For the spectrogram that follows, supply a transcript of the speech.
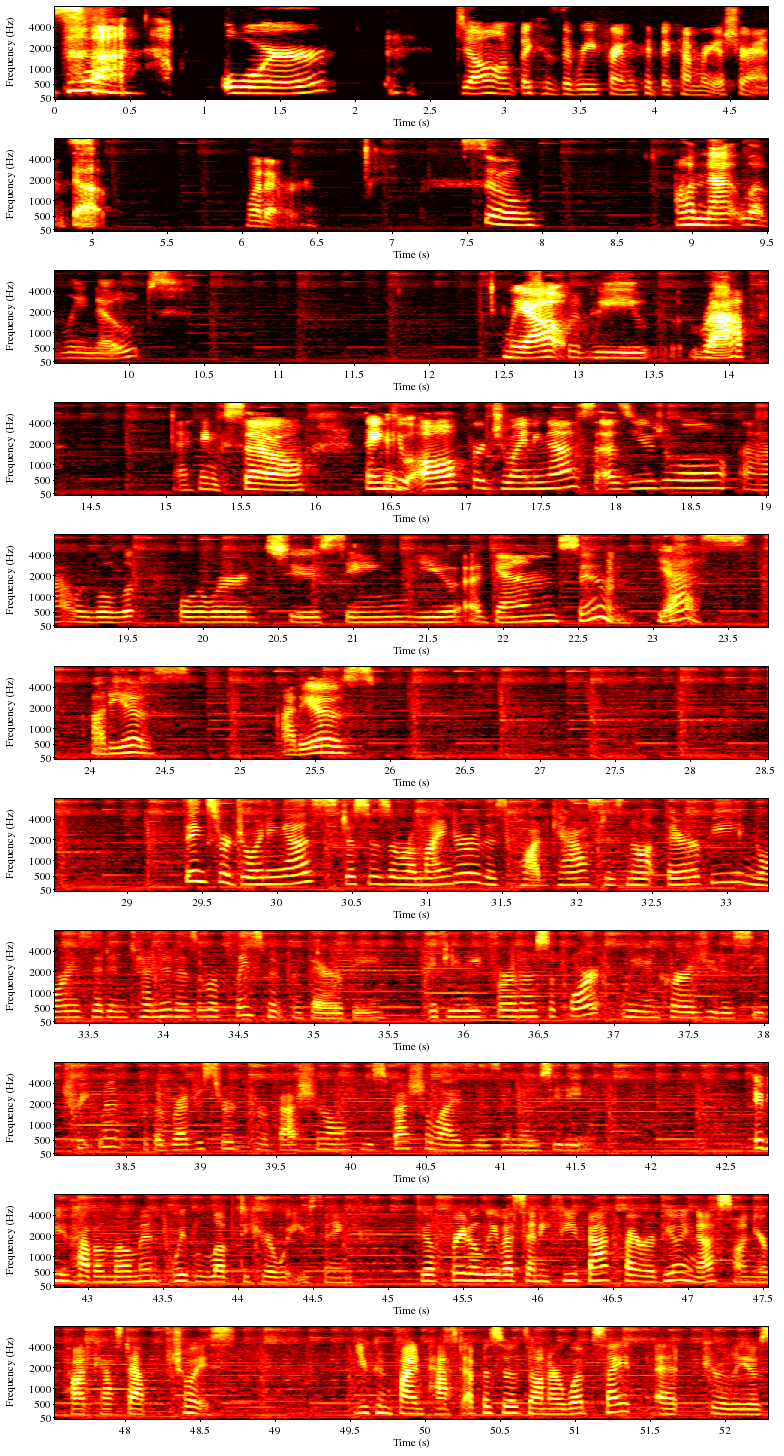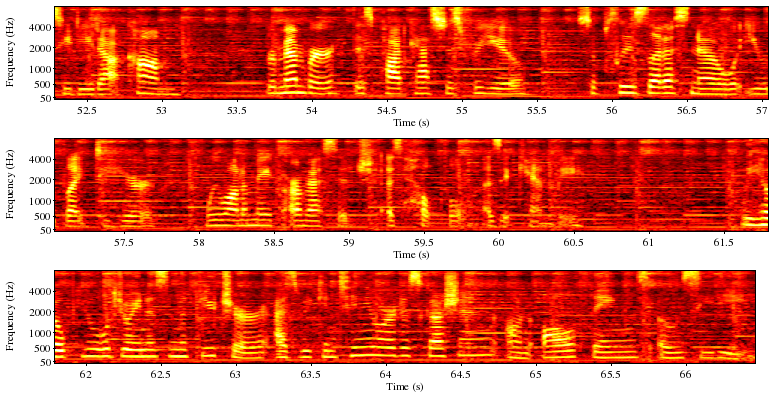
or don't because the reframe could become reassurance. Yep. Whatever. So, on that lovely note, we out. Should we wrap? I think so. Thank okay. you all for joining us as usual. Uh, we will look forward to seeing you again soon. Yes. Adios. Adios. Thanks for joining us. Just as a reminder, this podcast is not therapy, nor is it intended as a replacement for therapy. If you need further support, we encourage you to seek treatment with a registered professional who specializes in OCD. If you have a moment, we'd love to hear what you think. Feel free to leave us any feedback by reviewing us on your podcast app of choice. You can find past episodes on our website at purelyocd.com. Remember, this podcast is for you, so please let us know what you would like to hear we want to make our message as helpful as it can be. We hope you will join us in the future as we continue our discussion on all things OCD.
